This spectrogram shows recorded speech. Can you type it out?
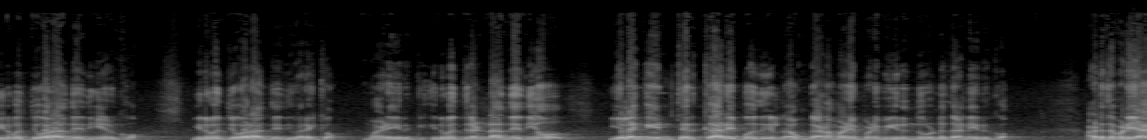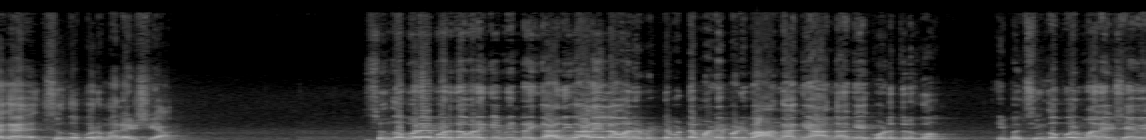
இருபத்தி ஓராம் தேதியும் இருக்கும். இருபத்தி ஓராம் தேதி வரைக்கும் மழை இருக்குது இருபத்தி ரெண்டாம் தேதியும் இலங்கையின் தெற்கு அரைப்பகுதிகளில் கனமழை பொழிவு இருந்து கொண்டு தான் இருக்கும். அடுத்தபடியாக சிங்கப்பூர் மலேசியா. சிங்கப்பூரை பொறுத்த வரைக்கும் இன்றைக்கு அதிகாலையில் ஒரு விட்டு விட்டு மழைப்பொழிவு ஆங்காங்கே ஆங்காங்கே கொடுத்துருக்கோம். இப்போ சிங்கப்பூர் மலேசியாவை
